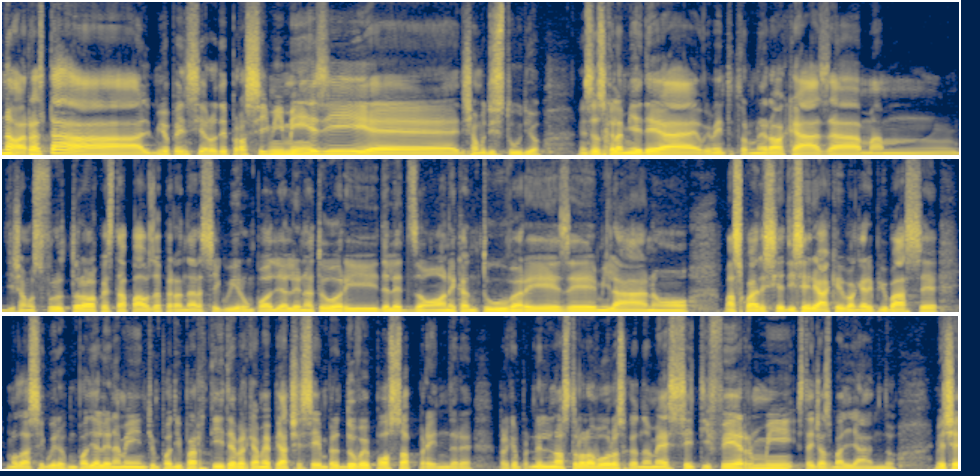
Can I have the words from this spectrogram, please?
No, in realtà il mio pensiero dei prossimi mesi è diciamo di studio, nel senso che la mia idea è ovviamente tornerò a casa, ma mm, diciamo sfrutterò questa pausa per andare a seguire un po' gli allenatori delle zone, Cantù, Varese, Milano, ma squadre sia di Serie A che magari più basse, in modo da seguire un po' di allenamenti, un po' di partite, perché a me piace sempre dove posso apprendere, perché nel nostro lavoro secondo me se ti fermi stai già sbagliando. Invece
